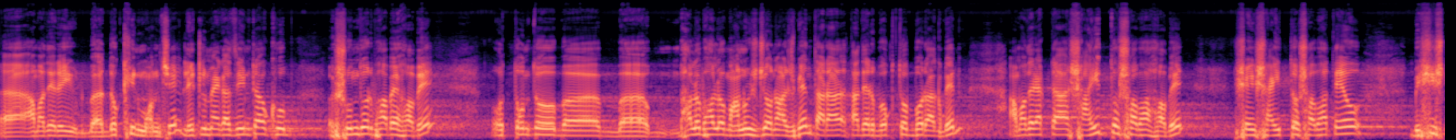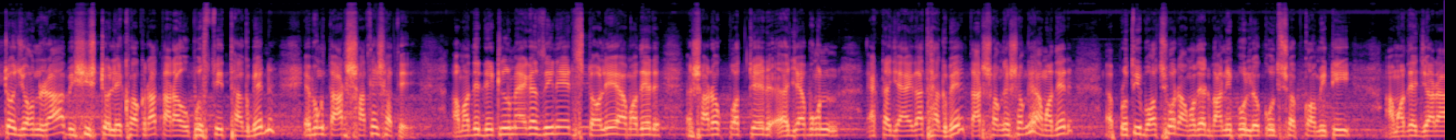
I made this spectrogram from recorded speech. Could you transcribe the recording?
আমাদের এই দক্ষিণ মঞ্চে লিটল ম্যাগাজিনটাও খুব সুন্দরভাবে হবে। অত্যন্ত ভালো ভালো মানুষজন আসবেন, তারা তাদের বক্তব্য রাখবেন। আমাদের একটা সাহিত্য সভা হবে। সেই সাহিত্য সভাতেও বিশিষ্টজনরা বিশিষ্ট লেখকরা তারা উপস্থিত থাকবেন এবং তার সাথে সাথে আমাদের লিটল ম্যাগাজিনের স্টলে আমাদের স্মারকপত্রের যেমন একটা জায়গা থাকবে তার সঙ্গে সঙ্গে আমাদের প্রতি বছর আমাদের বাণীপুর লোক উৎসব কমিটি আমাদের যারা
